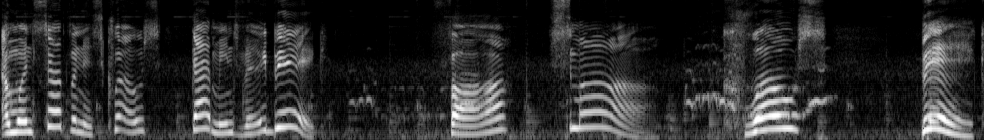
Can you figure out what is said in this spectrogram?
And when something is close, that means very big. Far, small. Close, big.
